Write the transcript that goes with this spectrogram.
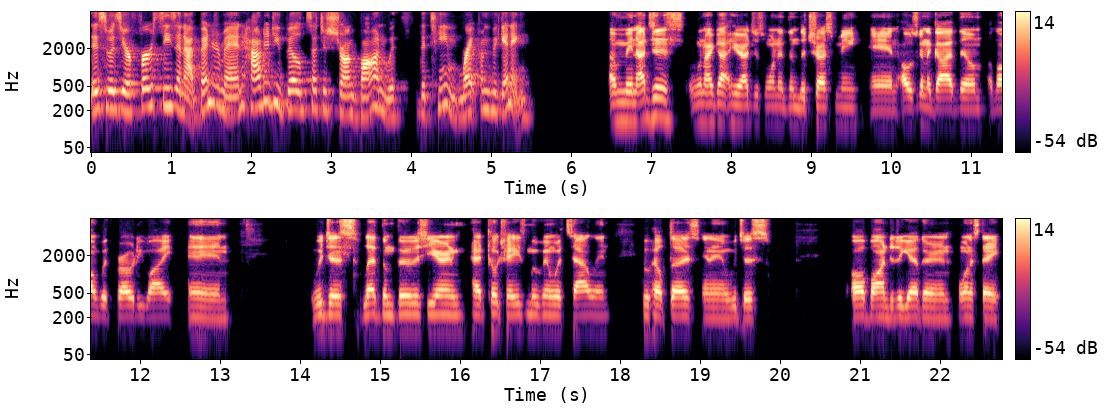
This was your first season at Benjamin. How did you build such a strong bond with the team right from the beginning? I mean, I just when I got here, I just wanted them to trust me, and I was gonna guide them along with Brody White, and we just led them through this year, and had Coach Hayes move in with Talon, who helped us, and then we just all bonded together and won a state.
